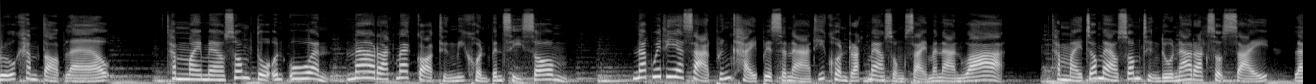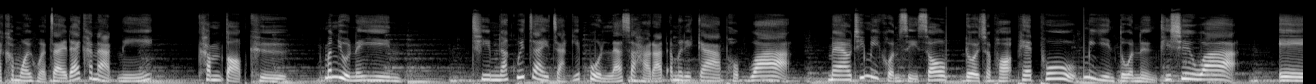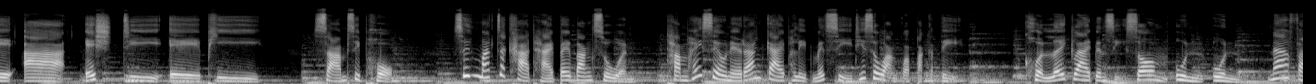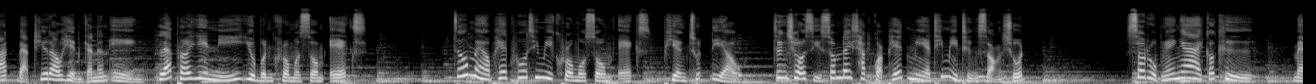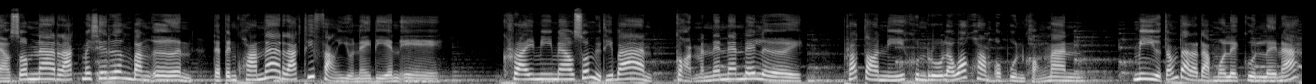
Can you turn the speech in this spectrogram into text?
รู้คำตอบแล้วทำไมแมวส้มตัวอ้วนๆ น่ารักน่กอดถึงมีขนเป็นสีส้ม นักวิทยาศาสตร์เพิ่งไขปริศนาที่คนรักแมวสงสัยมานานว่าทำไมเจ้าแมวส้มถึงดูน่ารักสดใส และขโมยหัวใจได้ขนาดนี้คำตอบคือ มันอยู่ในยีน ทีมนักวิจัยจากญี่ปุ่นและสหรัฐอเมริกาพบว่า แมวที่มีขนสีส้ม โดยเฉพาะเพศผู้มียีนตัวหนึ่งที่ชื่อว่า ARHGAP 36 ซึ่งมักจะขาดหายไปบางส่วนทำให้เซลล์ในร่างกายผลิตเม็ดสีที่สว่างกว่าปกติ ขนเลยกลายเป็นสีส้ม อุ่นๆ หน้าฟัดแบบที่เราเห็นกันนั่นเอง และเพราะยีนนี้อยู่บนโครโมโซม X เจ้าแมวเพศผู้ที่มีโครโมโซม X เพียงชุดเดียว จึงโชว์สีส้มได้ชัดกว่าเพศเมียที่มีถึง 2 ชุด สรุปง่ายๆก็คือ แมวส้มน่ารักไม่ใช่เรื่องบังเอิญ แต่เป็นความน่ารักที่ฝังอยู่ใน DNA ใครมีแมวส้มอยู่ที่บ้านกอดมันแน่น ๆ ได้เลย เพราะตอนนี้คุณรู้แล้วว่าความอบอุ่นของมัน มีอยู่ตั้งแต่ระดับโมเลกุลเลยนะ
